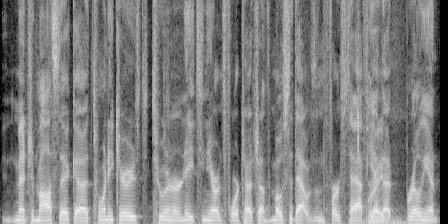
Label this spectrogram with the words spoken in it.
mentioned Mostic, uh, 20 carries, 218 yards, four touchdowns. Most of that was in the first half. He Right. had that brilliant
